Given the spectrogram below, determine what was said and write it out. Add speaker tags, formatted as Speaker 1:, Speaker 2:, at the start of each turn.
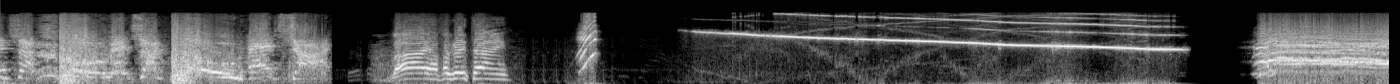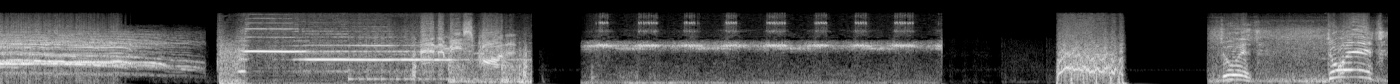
Speaker 1: headshot! Boom, headshot! Boom, headshot! Bye, have a great time!
Speaker 2: Do it! Do it!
